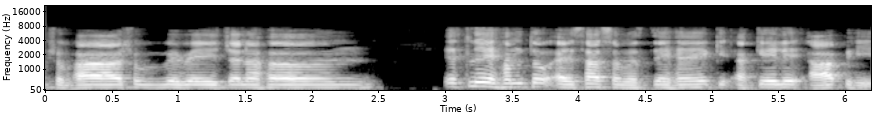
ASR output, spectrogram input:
शुभाशुभ विवेचन इसलिए हम तो ऐसा समझते हैं कि अकेले आप ही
